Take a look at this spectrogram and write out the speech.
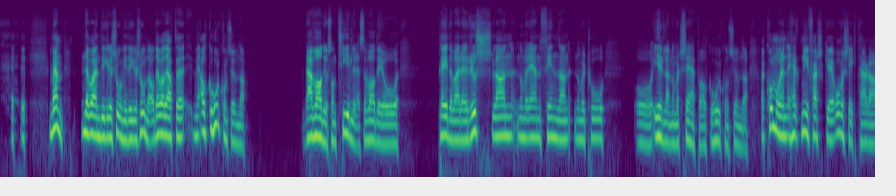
Men det var en digresjon i digresjon, da, og det var det at eh, med alkoholkonsum, da Der var det jo sånn tidligere, så var det jo Pleide å være Russland nummer én, Finland nummer to og Irland nummer tre på alkoholkonsum, da. Jeg kom over en helt ny, fersk oversikt her, da.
